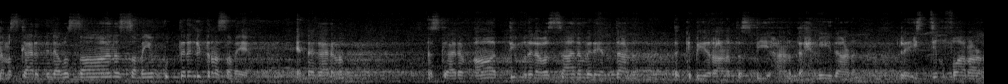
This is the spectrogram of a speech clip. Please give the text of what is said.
നമസ്കാരത്തിന്റെ അവസാന സമയം ഉത്തരം കിട്ടുന്ന സമയം എന്താ കാരണം? നമസ്കാരം ആദ്യം മുതൽ അവസാനം വരെ എന്താണ്? തക്ബീറാണ് തസ്ബീഹാണ് തഹ്മീദാണ്. ഇസ്തിഗ്ഫാറാണ്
